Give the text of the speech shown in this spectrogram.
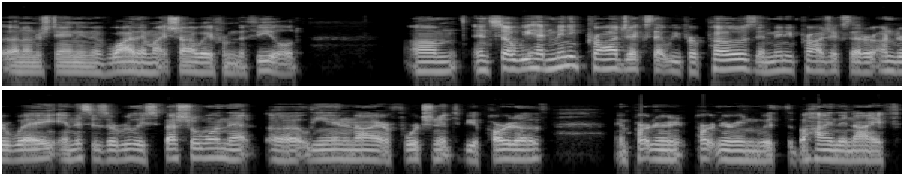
an understanding of why they might shy away from the field. Um, and so we had many projects that we proposed and many projects that are underway. And this is a really special one that uh, Leanne and I are fortunate to be a part of and partner, partnering with the Behind the Knife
